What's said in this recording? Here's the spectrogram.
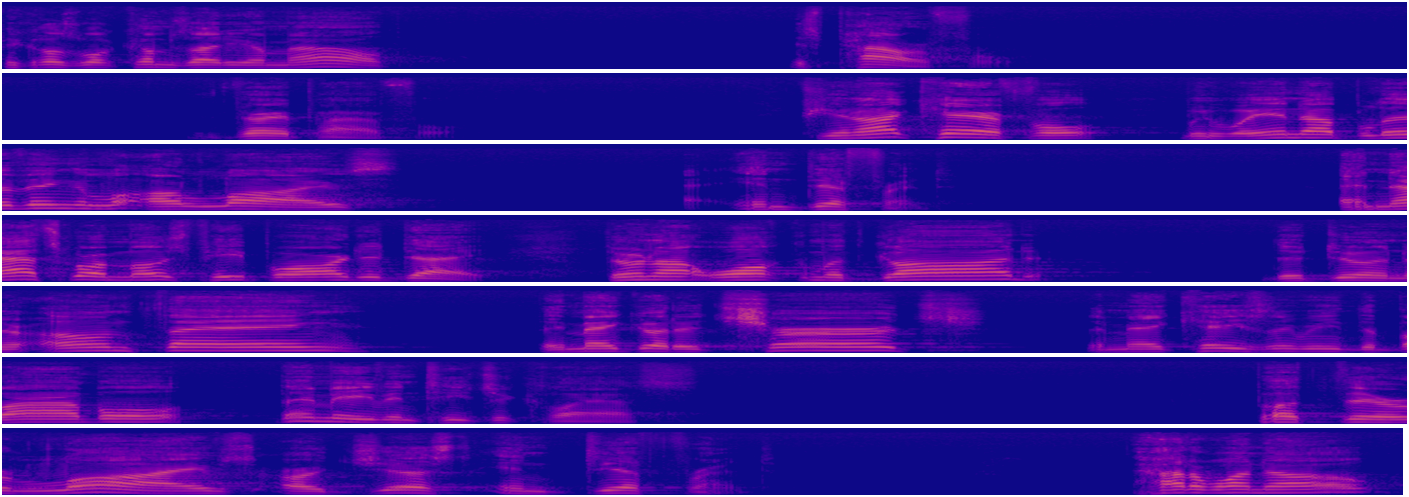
because what comes out of your mouth is powerful. It's very powerful. If you're not careful, we will end up living our lives indifferent. And that's where most people are today. They're not walking with God, they're doing their own thing. They may go to church, they may occasionally read the Bible, they may even teach a class but their lives are just indifferent. How do I know?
